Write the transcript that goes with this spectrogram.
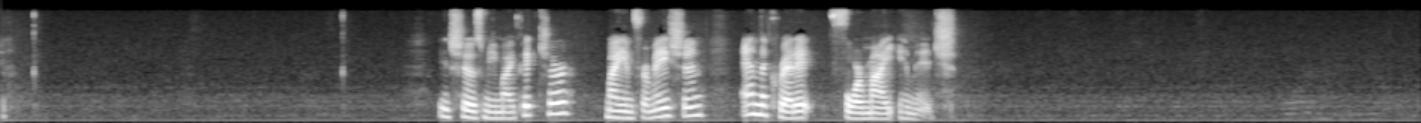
It shows me my picture, my information, and the credit for my image.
